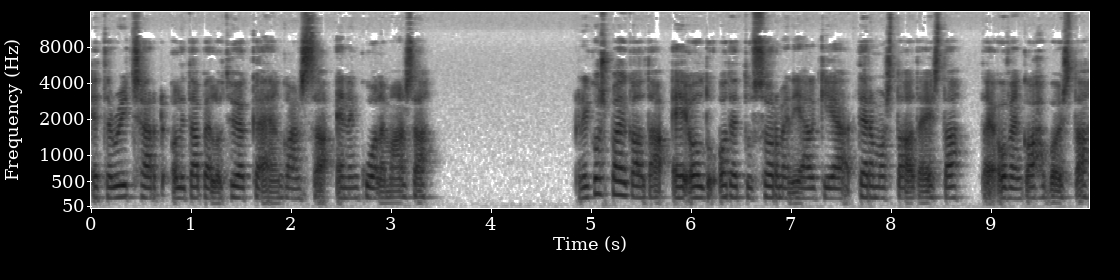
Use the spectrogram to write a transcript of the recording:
että Richard oli tapellut hyökkääjän kanssa ennen kuolemaansa. Rikospaikalta ei oltu otettu sormenjälkiä termostaateista tai ovenkahvoista,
